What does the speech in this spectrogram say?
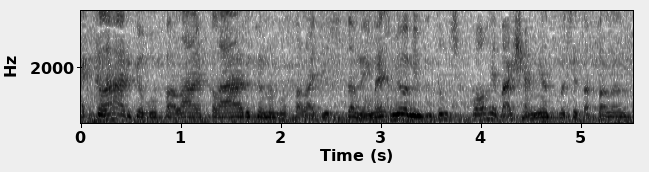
É claro que eu vou falar, é claro que eu não vou falar disso também. Mas, meu amigo, então de qual rebaixamento você está falando?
